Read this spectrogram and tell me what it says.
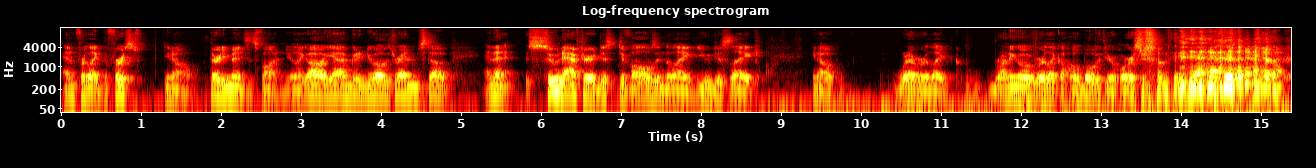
And for like the first, you know, thirty minutes, it's fun. You're like, oh yeah, I'm gonna do all this random stuff, and then soon after, it just devolves into like you just like, you know, whatever, like running over like a hobo with your horse or something. you know?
